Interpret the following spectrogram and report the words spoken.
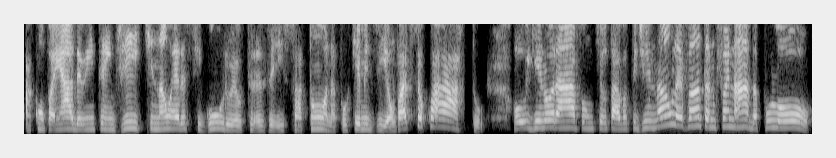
acompanhada, eu entendi que não era seguro eu trazer isso à tona, porque me diziam, vai para o seu quarto, ou ignoravam o que eu estava pedindo, não, levanta, não foi nada, pulou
